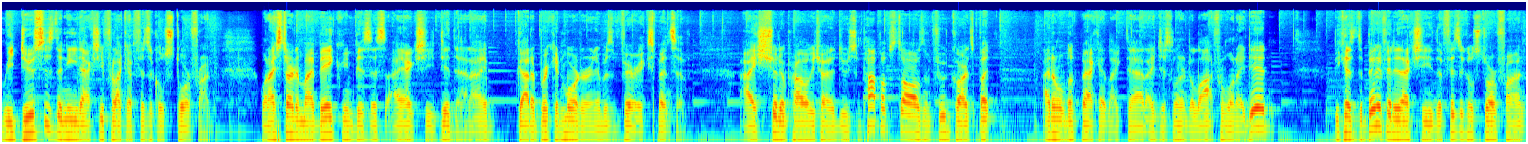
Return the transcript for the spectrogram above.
reduces the need actually for like a physical storefront. When I started my bakery business, I actually did that. I got a brick and mortar and it was very expensive. I should have probably tried to do some pop up stalls and food carts, but I don't look back at it like that. I just learned a lot from what I did because the benefit is actually the physical storefront,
